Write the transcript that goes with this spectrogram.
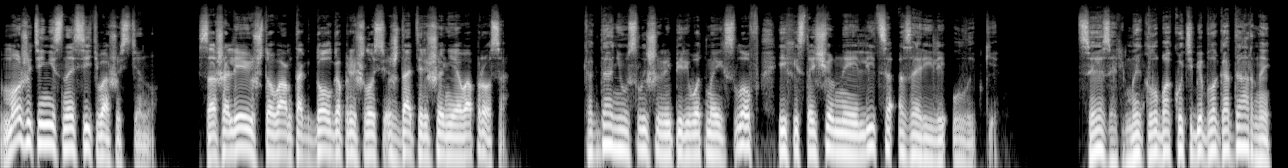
«Можете не сносить вашу стену. Сожалею, что вам так долго пришлось ждать решения вопроса». Когда они услышали перевод моих слов, их истощенные лица озарили улыбки. «Цезарь, мы глубоко тебе благодарны».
